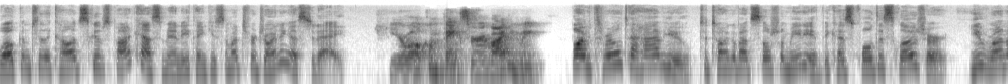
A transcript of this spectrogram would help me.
Welcome to the College Scoops podcast, Mandy. Thank you so much for joining us today. You're welcome. Thanks for inviting me. Well, I'm thrilled to have you to talk about social media because, full disclosure, you run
